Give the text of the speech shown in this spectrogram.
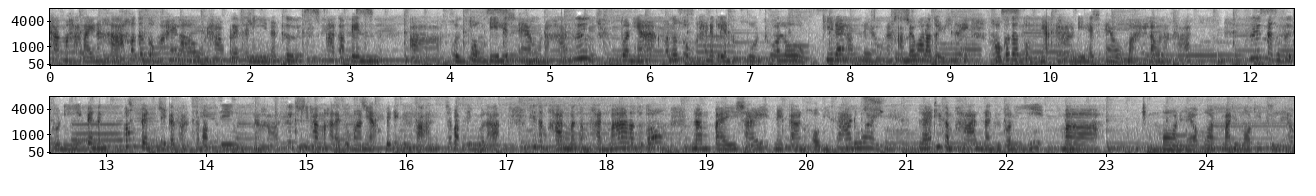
ทางมหาลัยนะคะ เขาจะส่งมาให้เราทางไปรษณีย์นั่นคืออาจจะเป็นขนส่ง DHL นะคะ ซึ่งตัวเนี้ยเขาจะส่งให้นักเรียนทุกคนทั่วโลกที่ได้รับแล้วนะคะ ไม่ว่าเราจะอยู่ที่ไหนเขาก็จะส่งเนี่ยทาง DHL มาให้เรานะคะซึ่งหนังสือตัวนี้เป็นต้องเป็นเอกสารฉบับจริงนะคะ ซึ่งที่ทางมหาลัยส่งมาเนี่ยเป็นเอกสารฉบับจริงอยู่แล้ว ที่สำคัญมันสำคัญมากเราจะต้องนำไปใช้ในการขอวีซ่าด้วย และที่สำคัญหนังสือตัวนี้มา ถึงมแล้วมมาถึงมที่ถึงแล้ว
